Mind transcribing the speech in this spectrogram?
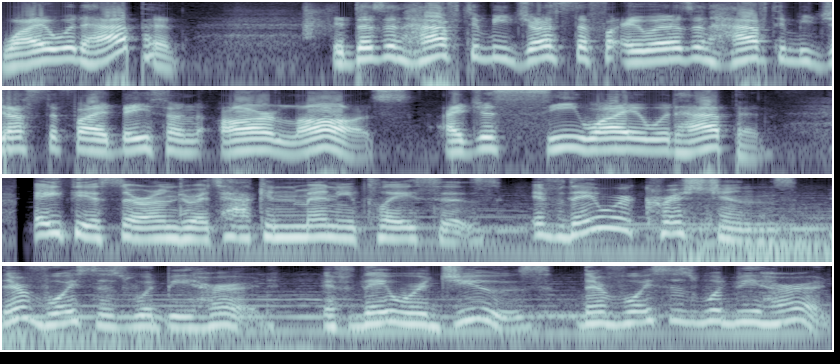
why it would happen. It doesn't have to be justified. It doesn't have to be justified based on our laws. I just see why it would happen. Atheists are under attack in many places. If they were Christians, their voices would be heard. If they were Jews, their voices would be heard.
